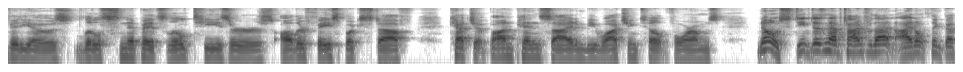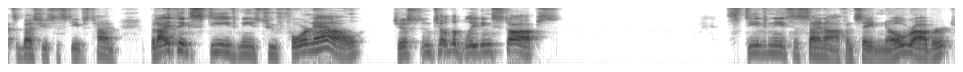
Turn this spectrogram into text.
videos, little snippets, little teasers, all their Facebook stuff, catch up on Pinside and be watching Tilt forums. No, Steve doesn't have time for that. And I don't think that's the best use of Steve's time. But I think Steve needs to, for now, just until the bleeding stops, Steve needs to sign off and say, No, Robert,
